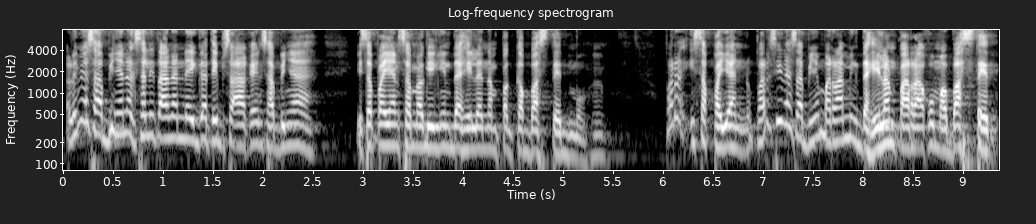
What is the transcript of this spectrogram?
alam niya, sabi niya, nagsalita ng negative sa akin. Sabi niya, isa pa yan sa magiging dahilan ng pagkabasted mo. Parang isa pa yan. Parang sinasabi niya, maraming dahilan para ako mabasted.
